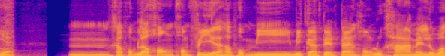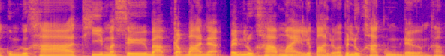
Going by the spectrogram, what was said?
เงี้ยอืมครับผมแล้วของของฟรีนะครับผมมีมีการเปลี่ยนแปลงของลูกค้าไหมหรือว่ากลุ่มลูกค้าที่มาซื้อแบบกลับบ้านเนี่ยเป็นลูกค้าใหม่หรือเปล่าหรือว่าเป็นลูกค้ากลุ่มเดิมครับ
